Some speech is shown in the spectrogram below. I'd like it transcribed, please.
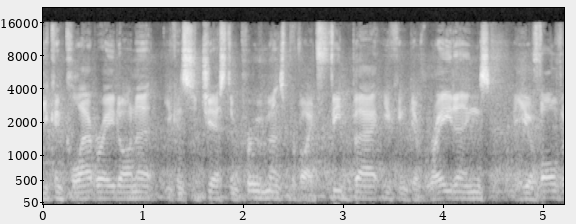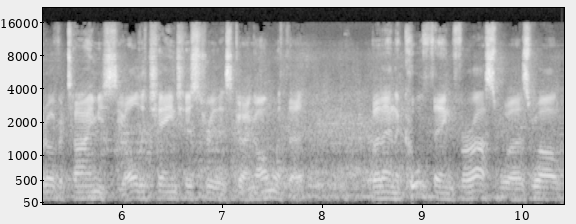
You can collaborate on it. You can suggest improvements, provide feedback. You can give ratings. You evolve it over time. You see all the change history that's going on with it. But then the cool thing for us was, well,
